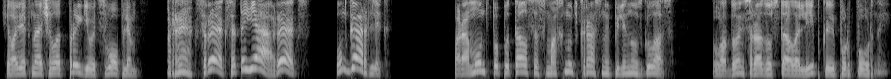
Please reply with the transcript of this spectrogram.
Человек начал отпрыгивать с воплем: Рекс, Рекс, это я, Рекс. Он гардлик. Парамонт попытался смахнуть красную пелену с глаз. Ладонь сразу стала липкой и пурпурной.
